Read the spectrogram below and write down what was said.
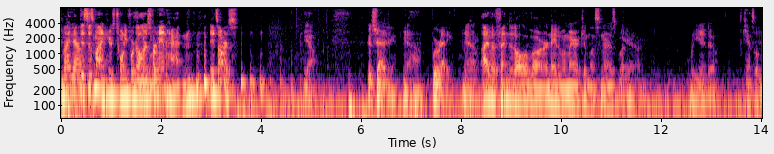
Mine now. This is mine. Here's twenty four dollars for Manhattan. it's ours. yeah. Good strategy. Yeah. We're ready. Yeah. I've offended all of our Native American listeners, but Yeah. what are you to do? Canceled.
